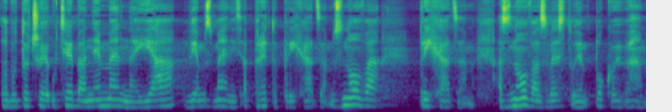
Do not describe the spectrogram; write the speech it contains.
Lebo to, čo je u teba nemenné, ja viem zmeniť a preto prichádzam. Znova prichádzam a znova zvestujem pokoj vám.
